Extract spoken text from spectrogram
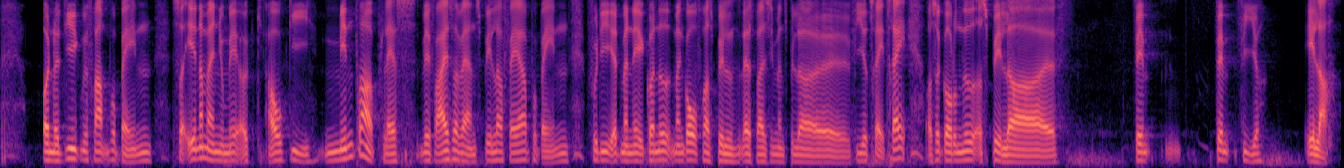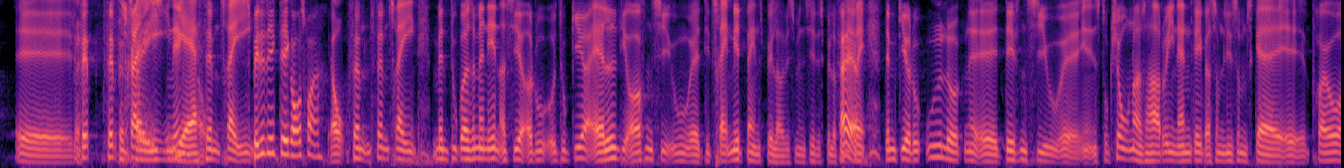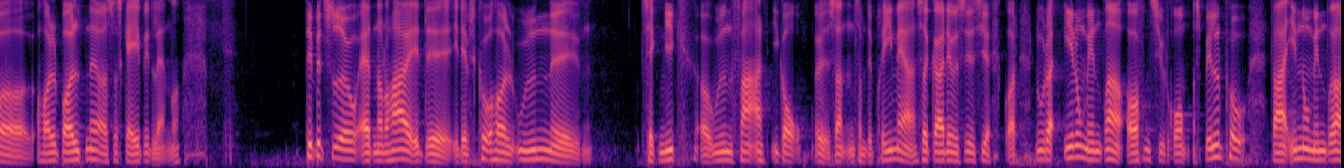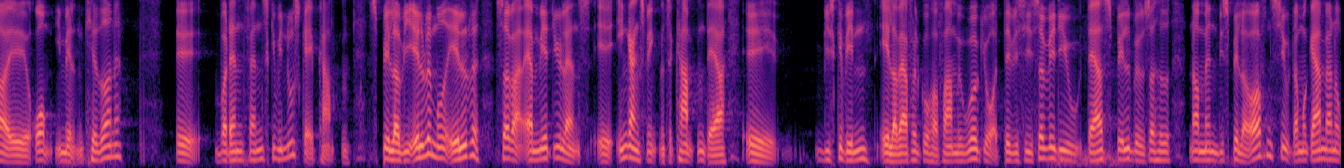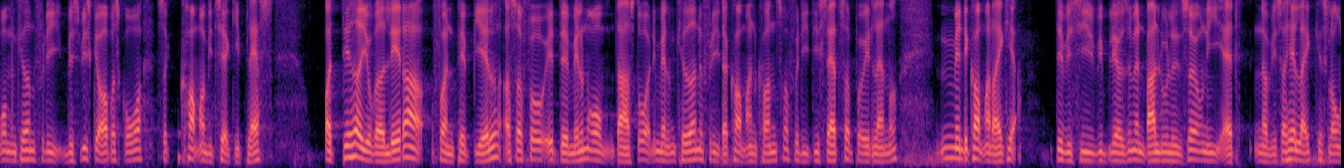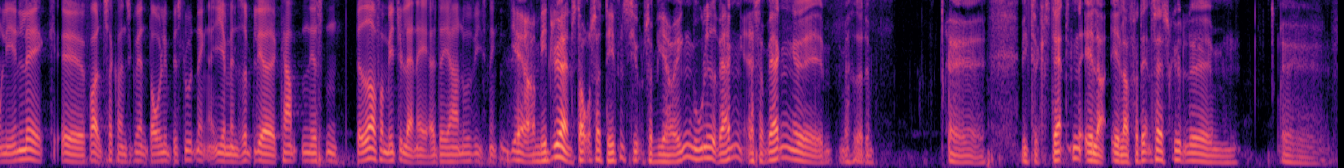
og når de ikke vil frem på banen, så ender man jo med at afgive mindre plads ved faktisk at være en spiller færre på banen, fordi at man øh, går ned, man går fra at spille, lad os bare sige, man spiller øh, 4-3-3, og så går du ned og spiller øh, 5-4, eller øh, 5-3-1, ikke? ja, Jo. 5-3-1. Spillede de ikke det i går, tror jeg? Jo, 5-3-1. Men du går simpelthen ind og siger, og du, du giver alle de offensive, øh, de tre midtbanespillere, hvis man siger, de spiller 5-3, Ja, ja. dem giver du udelukkende øh, defensive øh, instruktioner, og så har du en angriber, som ligesom skal øh, prøve at holde boldene, og så skabe et eller andet. Det betyder jo, at når du har et, øh, et FCK-hold uden øh, teknik og uden fart i går, øh, sådan som det primære, så gør det jo, at jeg siger, godt, nu er der endnu mindre offensivt rum at spille på, der er endnu mindre øh, rum imellem kæderne. Øh, hvordan fanden skal vi nu skabe kampen? Spiller vi 11 mod 11, så er Midtjyllands øh, indgangsvinkel til kampen, der øh, vi skal vinde, eller i hvert fald gå herfra med uafgjort. Det vil sige, så vil de jo, deres spil vil jo så hedde, når men vi spiller offensivt, der må gerne være noget rum i kæden, fordi hvis vi skal op og score, så kommer vi til at give plads. Og det havde jo været lettere for en Pep Biel at så få et øh, mellemrum, der er stort imellem kæderne, fordi der kommer en kontra, fordi de satser på et eller andet. Men det kommer der ikke her. Det vil sige, vi bliver jo simpelthen bare lullet i søvn i, at når vi så heller ikke kan slå ordentligt indlæg, øh, folk tager konsekvent dårlige beslutninger, jamen så bliver kampen næsten bedre for Midtjylland af, at jeg har en udvisning. Ja, og Midtjylland står så defensivt, så vi har jo ingen mulighed, hverken, altså hverken, øh, hvad hedder det, øh, Victor Christiansen, eller, eller for den sags skyld, øh, øh,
